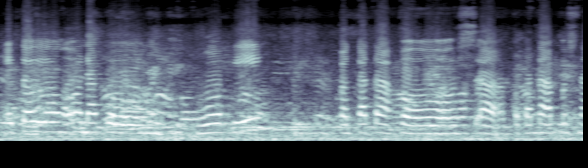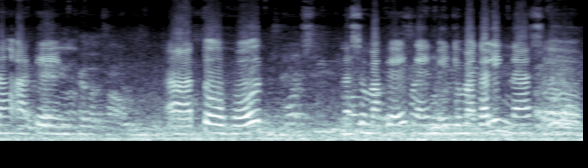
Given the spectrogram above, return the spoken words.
ito yung una kong walking pagkatapos ah, pagkatapos ng aking ah, tuhod na sumakit. Ngayon medyo magaling na. So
